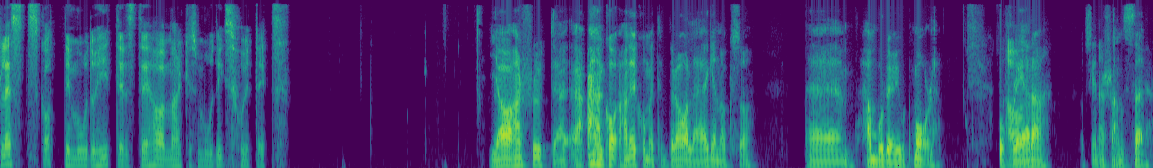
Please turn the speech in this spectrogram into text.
Flest skott i Modo hittills, det har Marcus Modigs skjutit. Ja, han skjuter. Han, han har kommit till bra lägen också. Eh, han borde ha gjort mål på Ja. flera av sina chanser.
